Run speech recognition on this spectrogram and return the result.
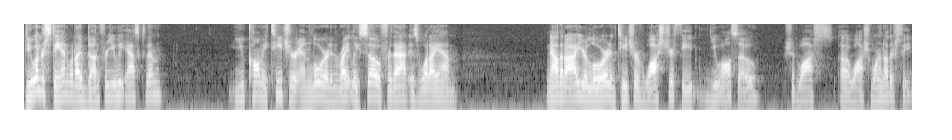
Do you understand what I have done for you? He asked them. You call me teacher and Lord, and rightly so, for that is what I am. Now that I, your Lord and teacher, have washed your feet, you also should wash, uh, wash one another's feet.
